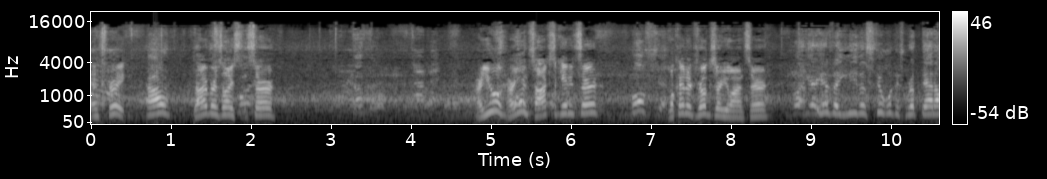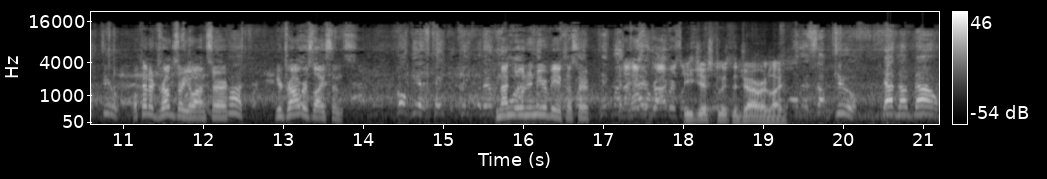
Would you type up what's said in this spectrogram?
That's great. Huh? Driver's license, sir. Are you are you intoxicated, sir? Bullshit. What kind of drugs are you on, sir? Look, here, here's a, you need this too. We'll just rip that up too. What kind of drugs are you on, sir? Your driver's license. Go get it. Take it. Take whatever I'm not going into your Take vehicle, my- sir. take my Can I have your driver's life. You just twist the driver life. All this up too. Got none down.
